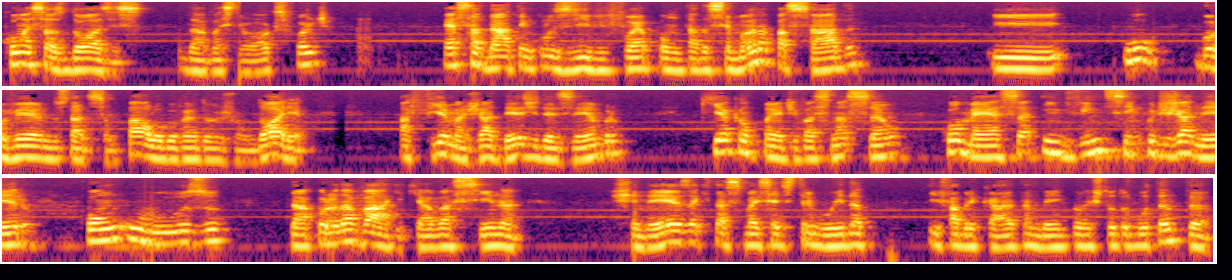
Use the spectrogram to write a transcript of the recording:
com essas doses da vacina Oxford. Essa data, inclusive, foi apontada semana passada e o governo do estado de São Paulo, o governador João Dória, afirma já desde dezembro que a campanha de vacinação começa em 25 de janeiro com o uso da Coronavac, que é a vacina chinesa que tá, vai ser distribuída e fabricada também pelo Instituto Butantan.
